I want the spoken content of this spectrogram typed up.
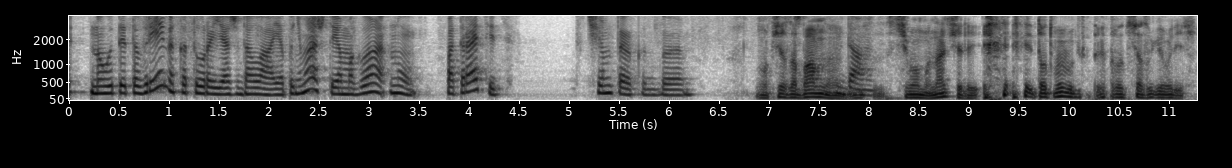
но вот это время, которое я ждала, я понимаю, что я могла ну, потратить с чем-то как бы Вообще забавно, да. с чего мы начали, и тот вывод, который ты сейчас говоришь.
